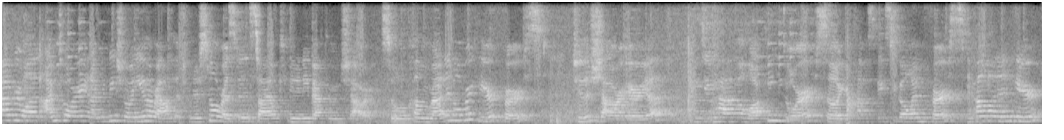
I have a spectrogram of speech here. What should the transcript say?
Hi everyone, I'm Tori and I'm going to be showing you around a traditional resident style community bathroom and shower. So we'll come right in over here first to the shower area. We do have a locking door, so you have a space go in first. Come on in here.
